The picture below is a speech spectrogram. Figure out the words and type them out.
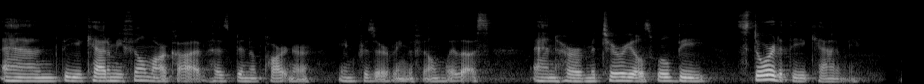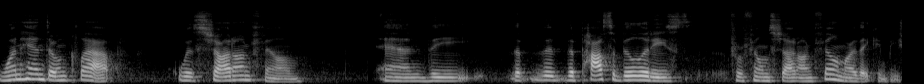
and the Academy Film Archive has been a partner in preserving the film with us, and her materials will be stored at the Academy. One Hand Don't Clap was shot on film, and the, the, the, the possibilities for films shot on film are they can be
